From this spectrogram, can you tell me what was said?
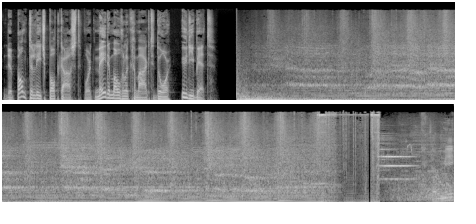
De Pantelich podcast wordt mede mogelijk gemaakt door Unibed. For me,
